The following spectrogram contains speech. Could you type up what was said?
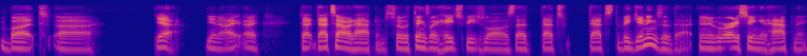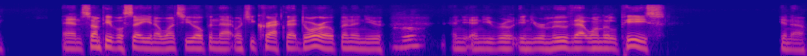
But uh, yeah, you know, I, I that that's how it happens. So with things like hate speech laws, that that's that's the beginnings of that, and we're already seeing it happening. And some people say, you know, once you open that, once you crack that door open, and you Uh-huh. and and you re- and you remove that one little piece, you know,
